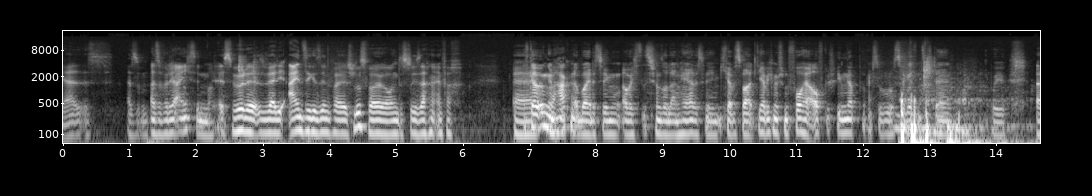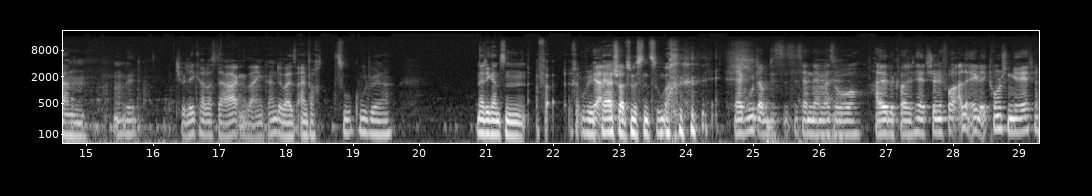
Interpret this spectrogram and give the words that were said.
Ja, es, also Also würde ja eigentlich Sinn machen. es würde, es wäre die einzige sinnvolle Schlussfolgerung, dass du die Sachen einfach. Äh, es gab irgendeinen Haken dabei, deswegen, aber es ist schon so lange her, deswegen. Ich glaube, es war, die habe ich mir schon vorher aufgeschrieben gehabt, habe so bloß vergessen zu stellen. Ui. Ähm, Ja, ich überlege gerade, was der Haken sein könnte, weil es einfach zu gut wäre. Ne, die ganzen Repair-Shops müssten zumachen. Ja gut, aber das ist das ist ja nicht mehr so halbe Qualität. Stell dir vor, alle elektronischen Geräte,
